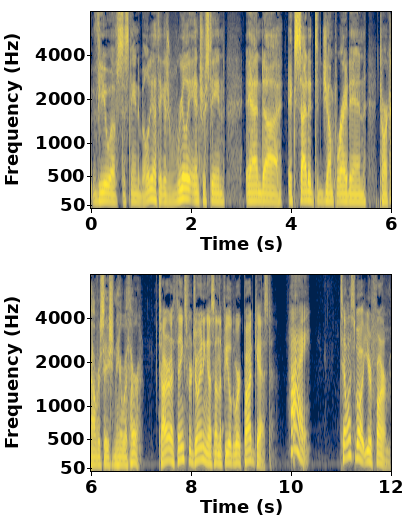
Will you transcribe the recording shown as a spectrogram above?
view of sustainability. I think is really interesting and uh, excited to jump right in to our conversation here with her. Tara, thanks for joining us on the Fieldwork Podcast. Hi. Tell us about your farm.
